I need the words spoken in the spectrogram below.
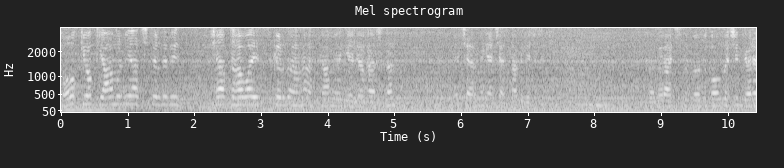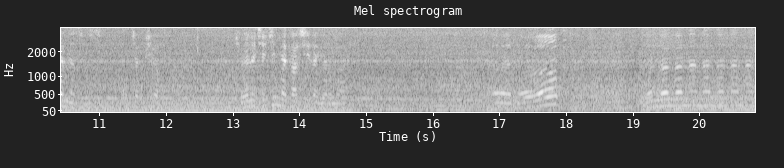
Soğuk yok. Yağmur bir atıştırdı bir şey yaptı havayı sıkırdı. Aha, kamyon geliyor karşıdan. Geçer mi geçer. Tabii geçecek. Kamera açısı bozuk olduğu için göremiyorsunuz. Yapacak bir şey yok. Şöyle çekeyim de karşıyı da görün bari. Evet hop. Dön dön dön dön dön dön dön dön.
